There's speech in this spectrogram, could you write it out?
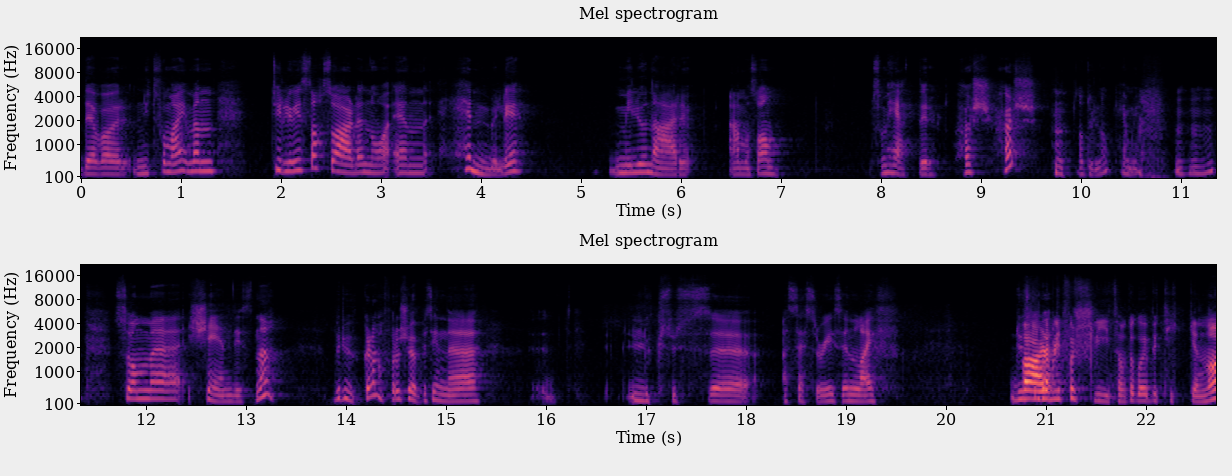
det var nytt for meg. Men tydeligvis da, så er det nå en hemmelig millionær-Amazon som heter Hush Hush. Hm, Naturlig nok. Hemmelig. Mhm. Som eh, kjendisene bruker da for å kjøpe sine eh, luksus-accessories in life. Du er det blitt for slitsomt å gå i butikken nå.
